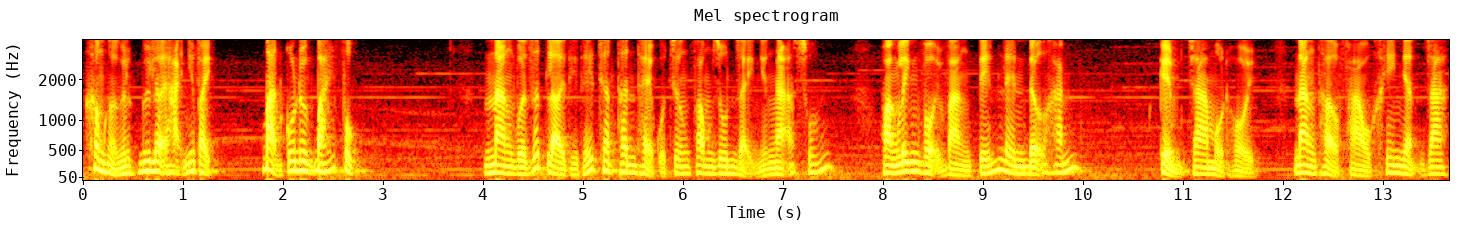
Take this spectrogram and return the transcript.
không ngờ ngươi lợi hại như vậy. Bản cô nương bái phục nàng vừa dứt lời thì thấy chân thân thể của trương phong run rẩy như ngã xuống. Hoàng linh vội vàng tiến lên đỡ hắn. Kiểm tra một hồi, nàng thở phào khi nhận ra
